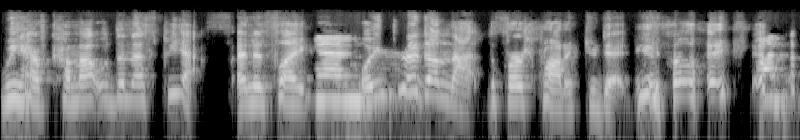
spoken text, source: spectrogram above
we have come out with an spf and it's like yeah. well you should have done that the first product you did you know like I've,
